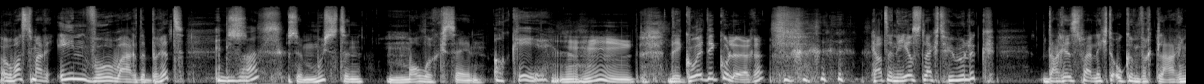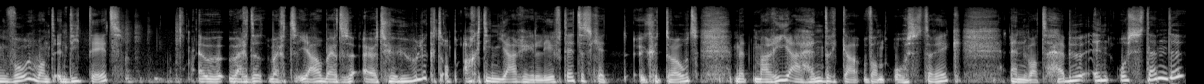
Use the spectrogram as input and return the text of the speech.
Er was maar één voorwaarde, Brit. En die was? Ze, moesten mollig zijn. Oké. Okay. Mm -hmm. Et des couleurs. Hè? Hij had een heel slecht huwelijk. Daar is wellicht ook een verklaring voor, want in die tijd werden, werd, ja, werden ze uitgehuwelijkt op 18-jarige leeftijd. Is getrouwd met Maria Hendrika van Oostenrijk. En wat hebben we in Oostende?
